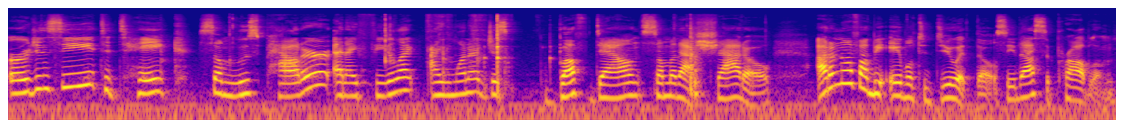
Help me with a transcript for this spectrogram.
urgency to take some loose powder and I feel like I want to just buff down some of that shadow. I don't know if I'll be able to do it though. See, that's the problem.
